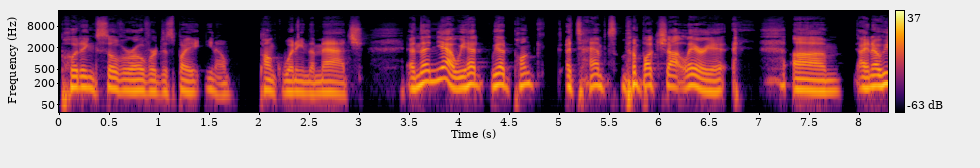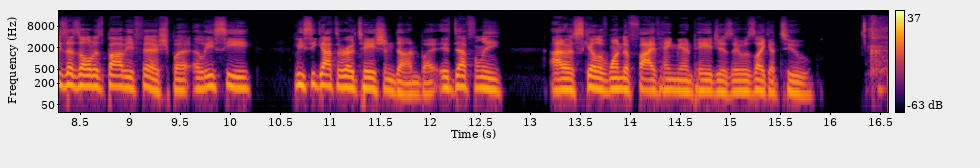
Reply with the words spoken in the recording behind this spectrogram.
putting Silver over despite you know Punk winning the match. And then yeah, we had we had Punk attempt the buckshot lariat. Um, I know he's as old as Bobby Fish, but at least he at least he got the rotation done. But it definitely out of a scale of one to five Hangman pages, it was like a two.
